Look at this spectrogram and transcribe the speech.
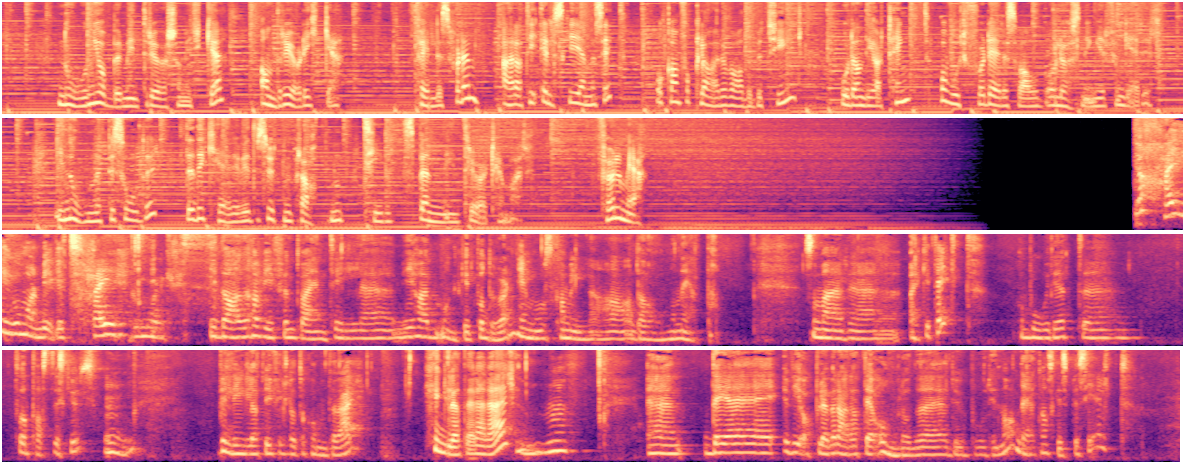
Noen jobber med interiør som yrke, andre gjør det ikke. Felles for dem er at de elsker hjemmet sitt og kan forklare hva det betyr, hvordan de har tenkt og hvorfor deres valg og løsninger fungerer. I noen episoder dedikerer vi dessuten praten til spennende interiørtemaer. Følg med! Ja, hei, god morgen, Birgit. Hei, god morgen, Chris. I dag har vi funnet veien til eh, Vi har banket på døren hjemme hos Camilla Dahl Moneta. Som er eh, arkitekt og bor i et eh, fantastisk hus. Veldig hyggelig at vi fikk lov til å komme til deg. Hyggelig at dere er her. Eh, Det vi opplever, er at det området du bor i nå, det er ganske spesielt.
